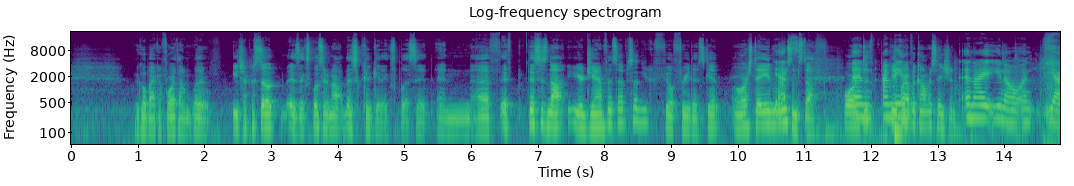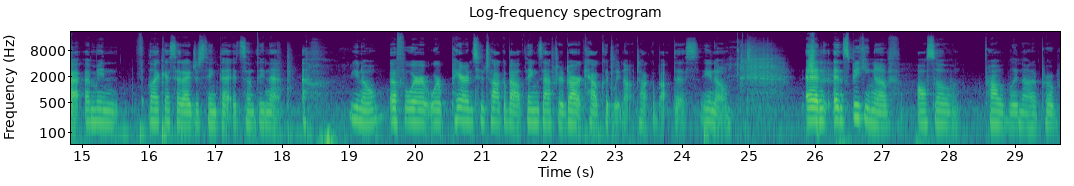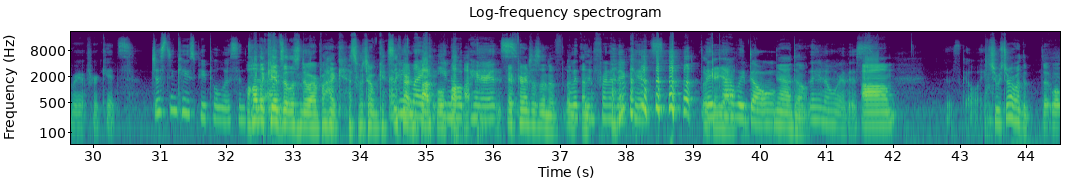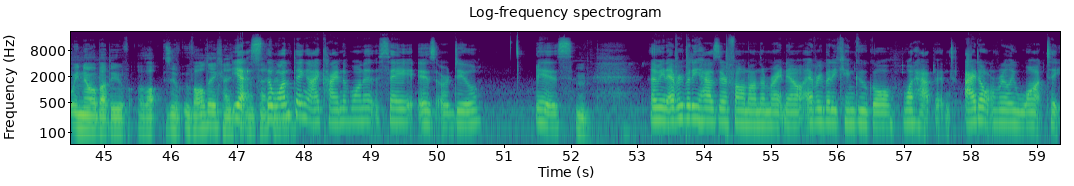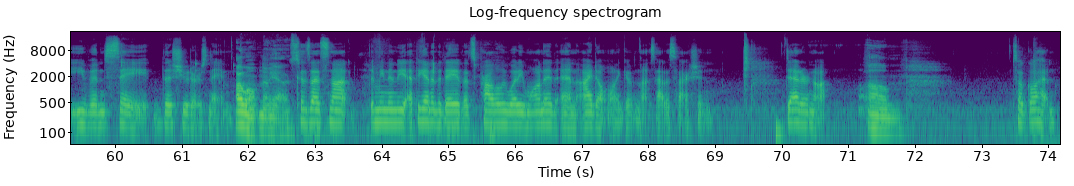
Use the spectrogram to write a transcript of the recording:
we go back and forth on whether each episode is explicit or not. This could get explicit, and uh, if, if this is not your jam for this episode, you feel free to skip or stay and learn some stuff, or And, just I be part of a conversation. and I, you know, and yeah, I mean, like I said, I just think that it's something that, you know, if we're we're parents who talk about things after dark, how could we not talk about this? You know, and and speaking of, also probably not appropriate for kids. Just in case people listen to All the kids I- that listen to our podcast, which I'm I guessing mean, are like not a you know, lot. parents If parents listen to with an- in front of their kids, they Okay, yeah. probably don't. yeah, don't. They know where this Um, is going. should we start with the, the what we know about the Uval- Uvalde? Can I Yes, the one thing I kind of want to say is or do is Hmm. I mean everybody has their phone on them right now. Everybody can Google what happened. I don't really want to even say the shooter's name I won't. No, yeah. cuz that's not I mean in the at the end of the day that's probably what he wanted and I don't want to give him that satisfaction. Dead or not. Um, So go ahead.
